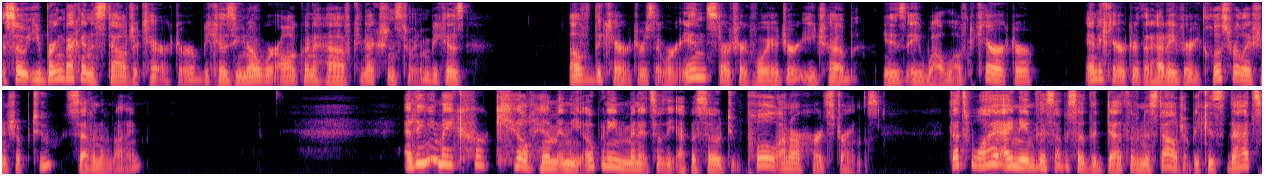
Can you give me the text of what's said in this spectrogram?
So you bring back a nostalgia character because you know we're all going to have connections to him because of the characters that were in Star Trek Voyager, Icheb is a well loved character and a character that had a very close relationship to Seven of Nine. And then you make her kill him in the opening minutes of the episode to pull on our heartstrings. That's why I named this episode The Death of Nostalgia, because that's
